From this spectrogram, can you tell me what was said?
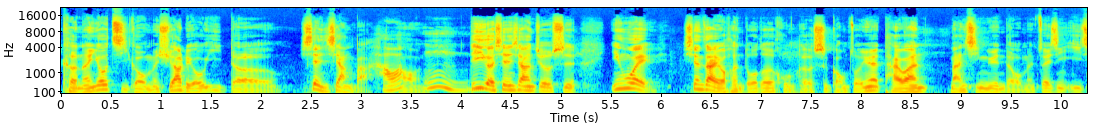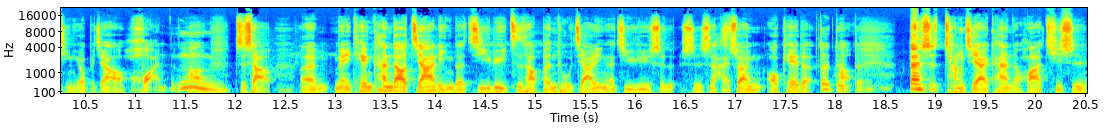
可能有几个我们需要留意的现象吧。好啊，哦、嗯。第一个现象就是，因为现在有很多都是混合式工作，因为台湾蛮幸运的，我们最近疫情又比较缓，嗯、哦，至少呃每天看到加零的几率，至少本土加零的几率是是是还算 OK 的。对对对。但是长期来看的话，其实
